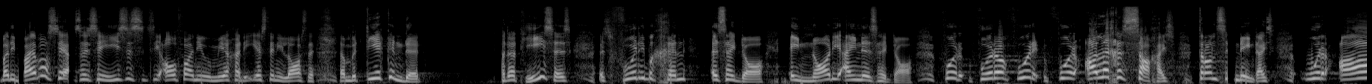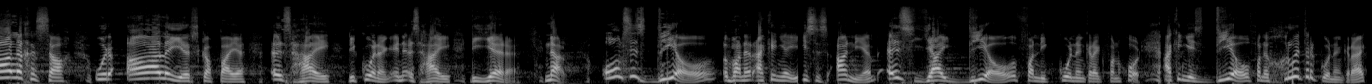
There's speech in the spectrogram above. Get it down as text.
wat die Bybel sê as hy sê Jesus is die Alfa en die Omega, die eerste en die laaste, dan beteken dit dat Jesus is voor die begin is hy daar en na die einde is hy daar. Voor voor voor voor alle gesag, hy's transcendent. Hy's oor alle gesag, oor alle heerskappye is hy die koning en is hy die Here. Nou, Ons is deel wanneer ek en jy Jesus aanneem, is jy deel van die koninkryk van God. Ek en jy is deel van 'n groter koninkryk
